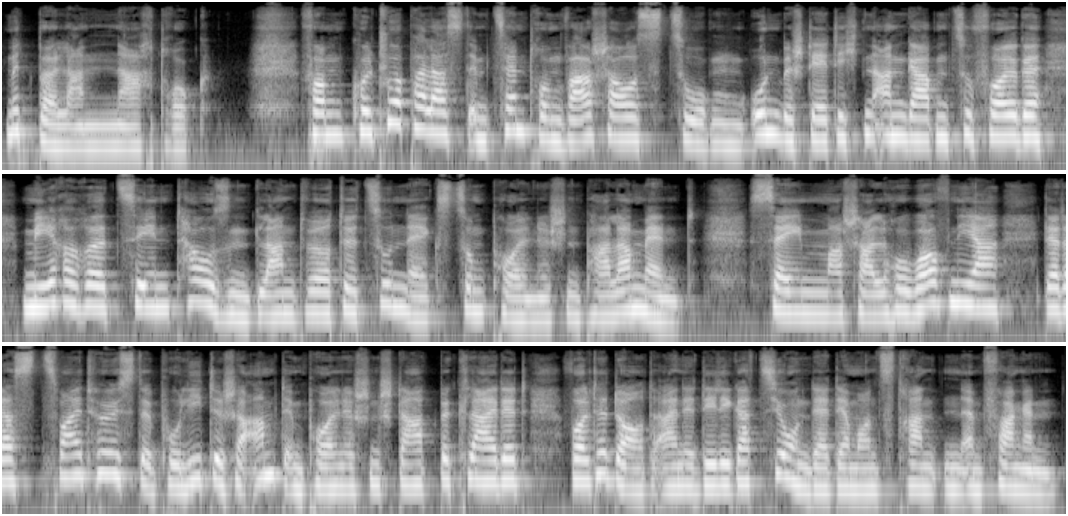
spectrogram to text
mit Böllern Nachdruck. Vom Kulturpalast im Zentrum Warschaus zogen unbestätigten Angaben zufolge mehrere Zehntausend Landwirte zunächst zum polnischen Parlament. Sejm Marschall Hołownia, der das zweithöchste politische Amt im polnischen Staat bekleidet, wollte dort eine Delegation der Demonstranten empfangen.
